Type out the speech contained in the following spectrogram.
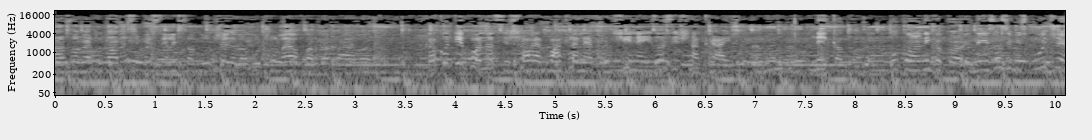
razloga, eto danas je moj stilista odlučio da navuču leoparda, pa eto. Kako ti podnosiš ove paklene vrućine, izlaziš na kraj? Nikako, bukvalno nikako. Ne izlazim iz kuće,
